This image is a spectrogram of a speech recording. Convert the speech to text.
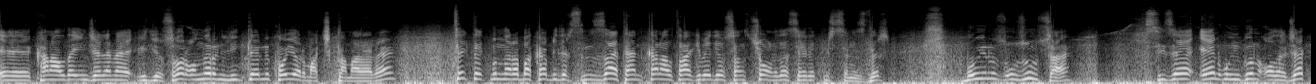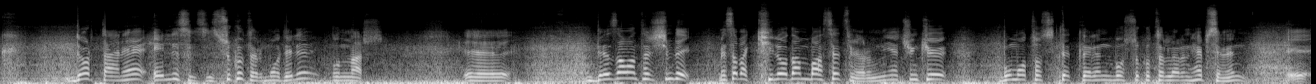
e, kanalda inceleme videosu var. Onların linklerini koyuyorum açıklamalara. Tek tek bunlara bakabilirsiniz. Zaten kanal takip ediyorsanız çoğunu da seyretmişsinizdir. Boyunuz uzunsa size en uygun olacak 4 tane 50 cc scooter modeli bunlar. Ee, dezavantajı şimdi mesela bak kilodan bahsetmiyorum. Niye? Çünkü bu motosikletlerin, bu scooterların hepsinin e,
